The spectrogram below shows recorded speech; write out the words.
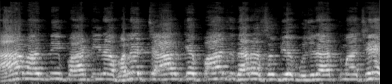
આમ આદમી પાર્ટીના ભલે ચાર કે પાંચ ધારાસભ્ય ગુજરાતમાં છે.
